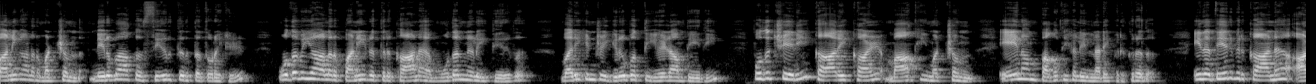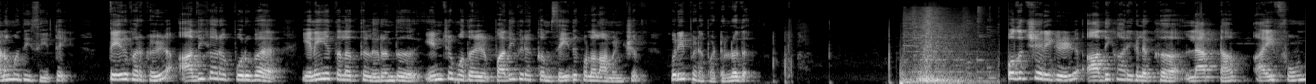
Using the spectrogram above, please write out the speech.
பணியாளர் மற்றும் நிர்வாக சீர்திருத்த துறைகள் உதவியாளர் பணியிடத்திற்கான முதல்நிலை தேர்வு வருகின்ற இருபத்தி ஏழாம் தேதி புதுச்சேரி காரைக்கால் மாகி மற்றும் ஏனாம் பகுதிகளில் நடைபெறுகிறது. இந்த தேர்விற்கான அனுமதி சீட்டை தேர்வர்கள் அதிகாரப்பூர்வ இணையதளத்தில் இருந்து இன்று முதல் பதிவிறக்கம் செய்து கொள்ளலாம் என்றும் குறிப்பிடப்பட்டுள்ளது. புதுச்சேரியில் அதிகாரிகளுக்கு லேப்டாப் ஐபோன்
